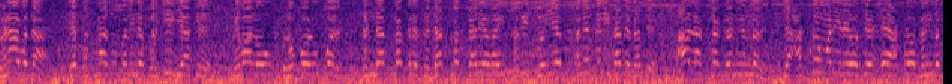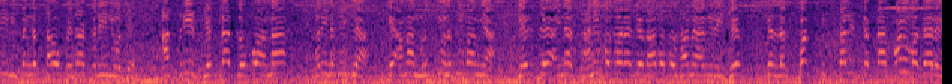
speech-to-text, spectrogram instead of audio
ઘણા બધા એ ભસ્માસુર બનીને ભરખી ગયા છે, એવા લોકો ઉપર દંડાત્મક અને સજાત્મક કાર્યવાહી થવી જ જોઈએ અને તેની સાથે સાથે આ લાક્ષાગ્રહની અંદર જે આંકડો મળી રહ્યો છે, એ આંકડો ઘણી બધી વિસંગતતાઓ પેદા કરી રહ્યો છે. આ ત્રીસ જેટલા જ લોકો આમાં મરી નથી ગયા કે આમાં મૃત્યુ નથી પામ્યા. જે રીતે અહીંના સ્થાનિકો દ્વારા જે બાબતો સામે આવી રહી છે કે લગભગ પિસ્તાલીસ કરતા પણ વધારે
